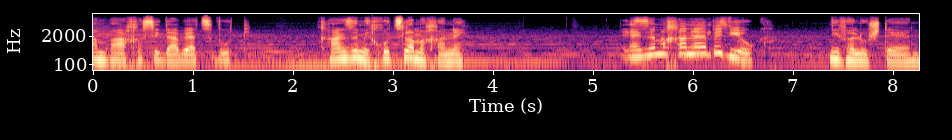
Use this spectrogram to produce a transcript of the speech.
אמרה החסידה בעצבות. כאן זה מחוץ למחנה. איזה מחנה בדיוק? נבהלו שתיהן.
